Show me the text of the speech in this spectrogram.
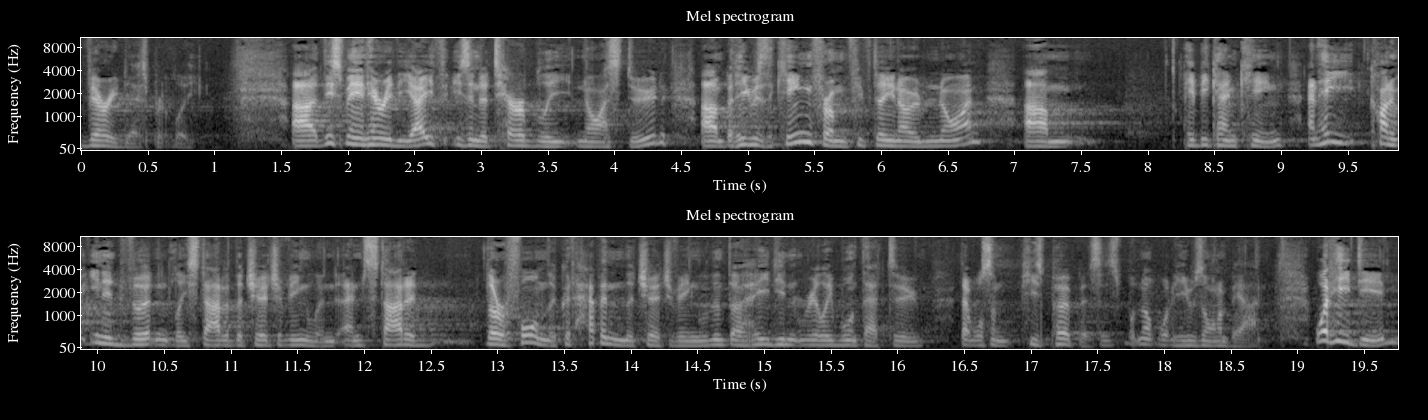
Very desperately. Uh, this man, Henry VIII, isn't a terribly nice dude, um, but he was the king from 1509. Um, he became king, and he kind of inadvertently started the Church of England and started the reform that could happen in the Church of England, though he didn't really want that to, that wasn't his purpose. It's not what he was on about. What he did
